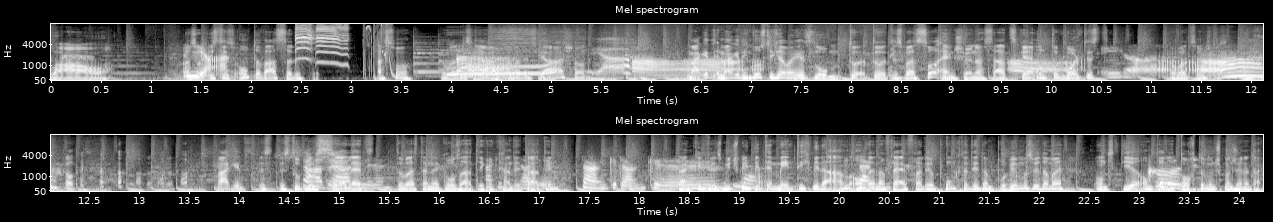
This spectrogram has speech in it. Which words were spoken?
Wow. Also Ja. ist das unter Wasser? Das, ach so, da war das Jahr, da war das Jahr schon. Ja. Margit, Margit, ich muss dich aber jetzt loben. Du, du, das war so ein schöner Satz, gell? Und du wolltest Ja. aber zum Schluss. Ach Gott. Margit, das, das tut mir Schade. sehr leid. Du warst eine großartige Kandidatin. Danke, danke. Danke fürs Mitspielen. Ja. Bitte melde dich wieder an, online Danke. auf liveradio.at, dann probieren wir es wieder mal. Und dir und Gut. deiner Tochter wünschen wir einen schönen Tag.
